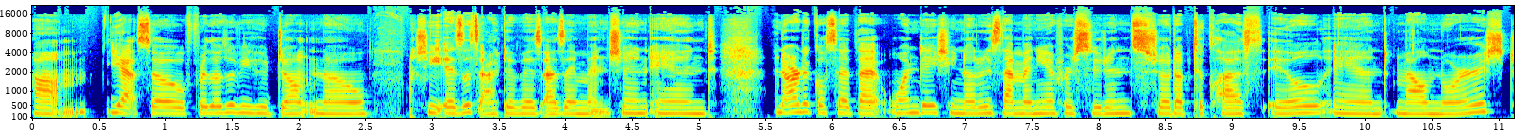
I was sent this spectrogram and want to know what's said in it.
um, yeah, so for those of you who don't know, she is this activist, as I mentioned, and an article said that one day she noticed that many of her students showed up to class ill and malnourished,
